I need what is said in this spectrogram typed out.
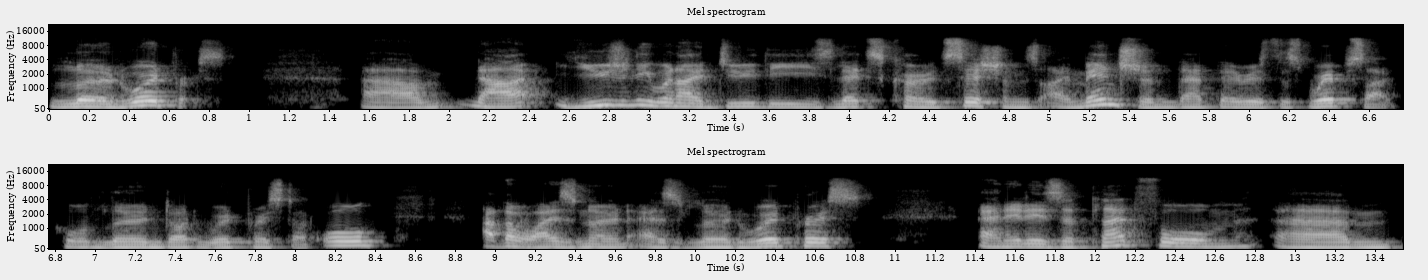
Learn WordPress. Um, now, usually when I do these Let's Code sessions, I mention that there is this website called learn.wordpress.org, otherwise known as Learn WordPress. And it is a platform, um,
